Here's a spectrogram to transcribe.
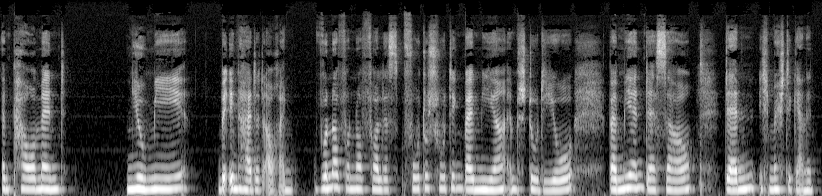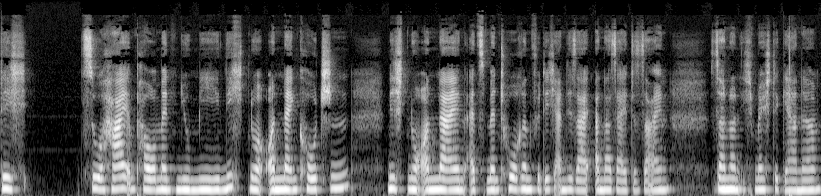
Empowerment New Me beinhaltet auch ein wunderwundervolles Fotoshooting bei mir im Studio, bei mir in Dessau, denn ich möchte gerne dich zu High Empowerment New Me nicht nur online coachen, nicht nur online als Mentorin für dich an, die an der Seite sein, sondern ich möchte gerne,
